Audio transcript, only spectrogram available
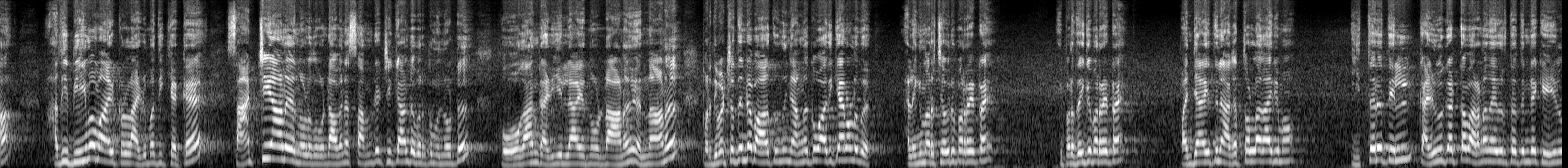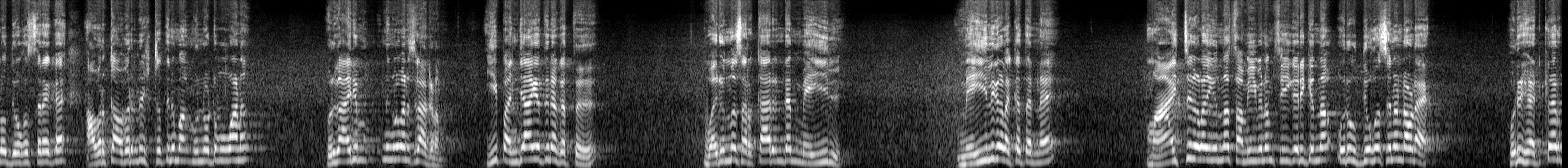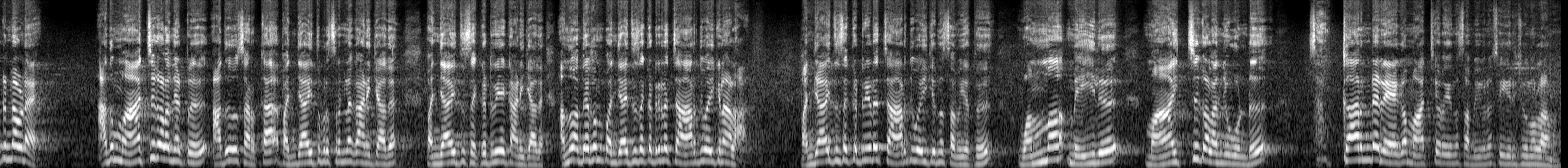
അതിഭീമമായിട്ടുള്ള അഴിമതിക്കൊക്കെ സാക്ഷിയാണ് എന്നുള്ളത് കൊണ്ട് അവനെ സംരക്ഷിക്കാണ്ട് ഇവർക്ക് മുന്നോട്ട് പോകാൻ കഴിയില്ല എന്നുകൊണ്ടാണ് എന്നാണ് പ്രതിപക്ഷത്തിന്റെ ഭാഗത്തു നിന്ന് ഞങ്ങൾക്ക് വാദിക്കാനുള്ളത്. അല്ലെങ്കിൽ മറിച്ച് അവർ പറയട്ടെ? ഇപ്പുറത്തേക്ക് പറയട്ടെ? പഞ്ചായത്തിനകത്തുള്ള കാര്യമോ? ഇത്തരത്തിൽ കഴിവുകെട്ട ഭരണ നേതൃത്വത്തിന്റെ കീഴിലുള്ള ഉദ്യോഗസ്ഥരെയൊക്കെ അവർക്ക് അവരുടെ ഇഷ്ടത്തിന് മുന്നോട്ട് പോവാണ്. ഒരു കാര്യം നിങ്ങൾ മനസ്സിലാക്കണം. ഈ പഞ്ചായത്തിനകത്ത് വരുന്ന സർക്കാരിന്റെ മെയിൽ മെയിലുകളൊക്കെ തന്നെ മായ്ച്ചു കളയുന്ന സമീപനം സ്വീകരിക്കുന്ന ഒരു ഉദ്യോഗസ്ഥനുണ്ട് അവിടെ. ഒരു ഹെഡ് ക്ലർക്കുണ്ട് അവിടെ. അത് മാച്ച് കളഞ്ഞിട്ട് അത് സർക്കാർ പഞ്ചായത്ത് പ്രസിഡന്റിനെ കാണിക്കാതെ പഞ്ചായത്ത് സെക്രട്ടറിയെ കാണിക്കാതെ. അന്നും അദ്ദേഹം പഞ്ചായത്ത് സെക്രട്ടറിയുടെ ചാർജ് വഹിക്കുന്ന ആളാണ് പഞ്ചായത്ത് സെക്രട്ടറിയുടെ ചാർജ് വഹിക്കുന്ന സമയത്ത് വന്ന മെയിൽ മായ്ച്ച് കളഞ്ഞുകൊണ്ട് സർക്കാരിന്റെ രേഖ മാച്ചറിയുന്ന സമീപനം സ്വീകരിച്ചു എന്നുള്ളതാണ്.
